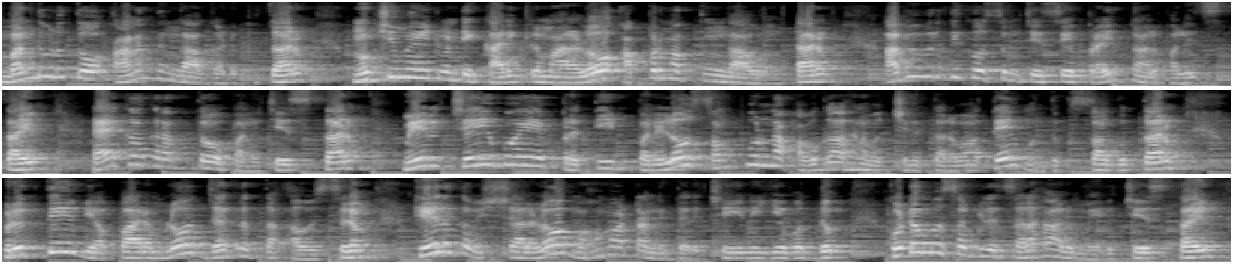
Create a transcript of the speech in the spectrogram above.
బంధువులతో ఆనందంగా గడుపుతారు. ముఖ్యమైనటువంటి కార్యక్రమాలలో అప్రమత్తంగా ఉంటారు. అభివృద్ధి కోసం చేసే ప్రయత్నాలు ఫలిస్తాయి. ఏకాగ్రతతో పనిచేస్తారు. మీరు చేయబోయే ప్రతి పనిలో సంపూర్ణ అవగాహన వచ్చిన తర్వాతే ముందుకు సాగుతారు. వృత్తి వ్యవహారంలో జాగ్రత్త అవసరం. కీలక విషయాలలో మొహమాటాన్ని తెరచేయనియవద్దు కుటుంబ సభ్యుల సలహాలు మేలు చేస్తాయి.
